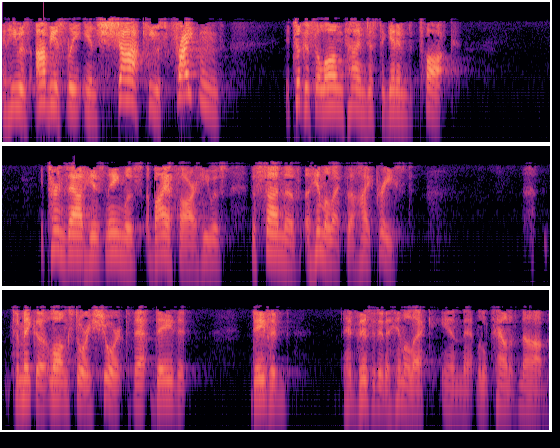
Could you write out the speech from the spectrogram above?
and he was obviously in shock. He was frightened. It took us a long time just to get him to talk. It turns out his name was Abiathar. He was the son of Ahimelech, the high priest to make a long story short, that day that David had visited Ahimelech in that little town of Nob,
